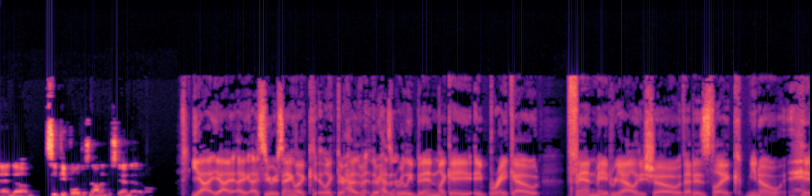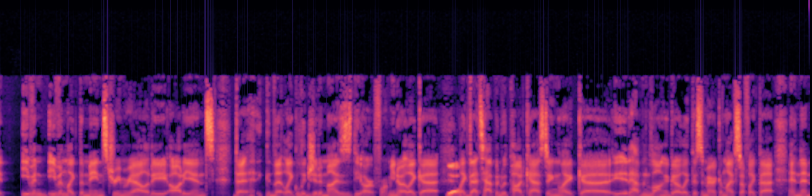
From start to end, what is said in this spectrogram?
and um, see people just not understand that at all. Yeah, yeah, I, I see what you're saying. Like, like there hasn't there hasn't really been like a a breakout fan made reality show that is like you know hit even even like the mainstream reality audience that that like legitimizes the art form. You know like uh yeah. like that's happened with podcasting like uh it happened long ago like this american life stuff like that. And then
